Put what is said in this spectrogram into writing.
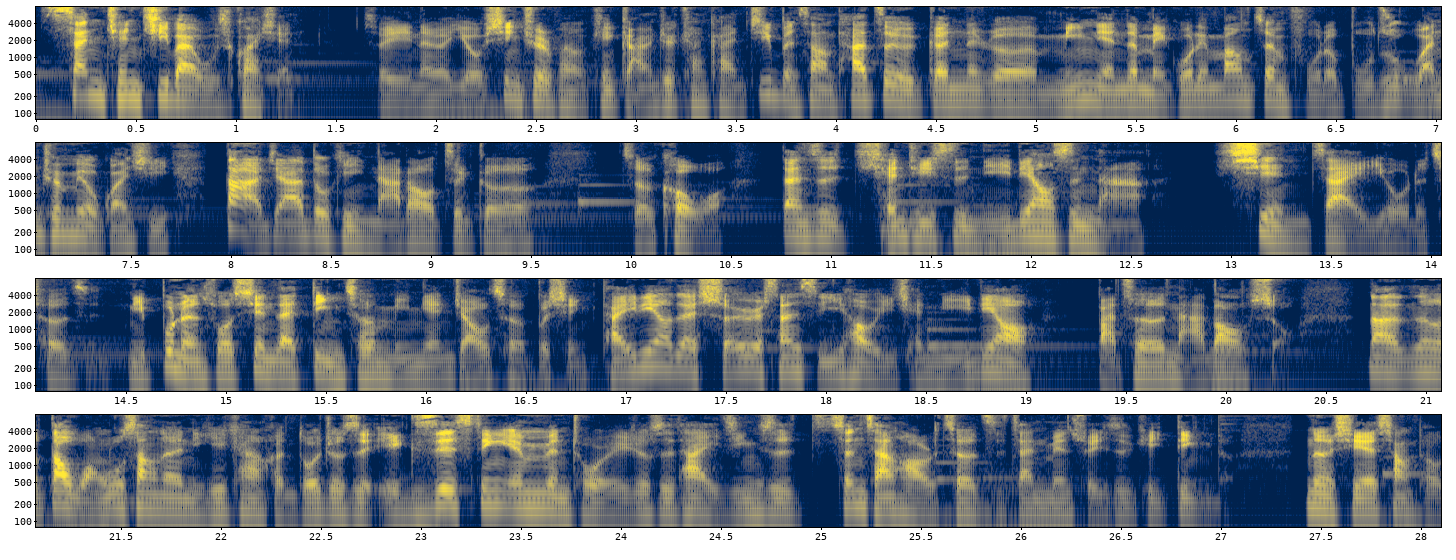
三千七百五十块钱，所以那个有兴趣的朋友可以赶快去看看。基本上，它这个跟那个明年的美国联邦政府的补助完全没有关系，大家都可以拿到这个折扣哦。但是前提是你一定要是拿现在有的车子，你不能说现在订车明年交车不行，它一定要在十二月三十一号以前，你一定要把车拿到手。那那个到网络上呢，你可以看很多就是 existing inventory，就是它已经是生产好的车子在那边随时可以订的。那些上头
